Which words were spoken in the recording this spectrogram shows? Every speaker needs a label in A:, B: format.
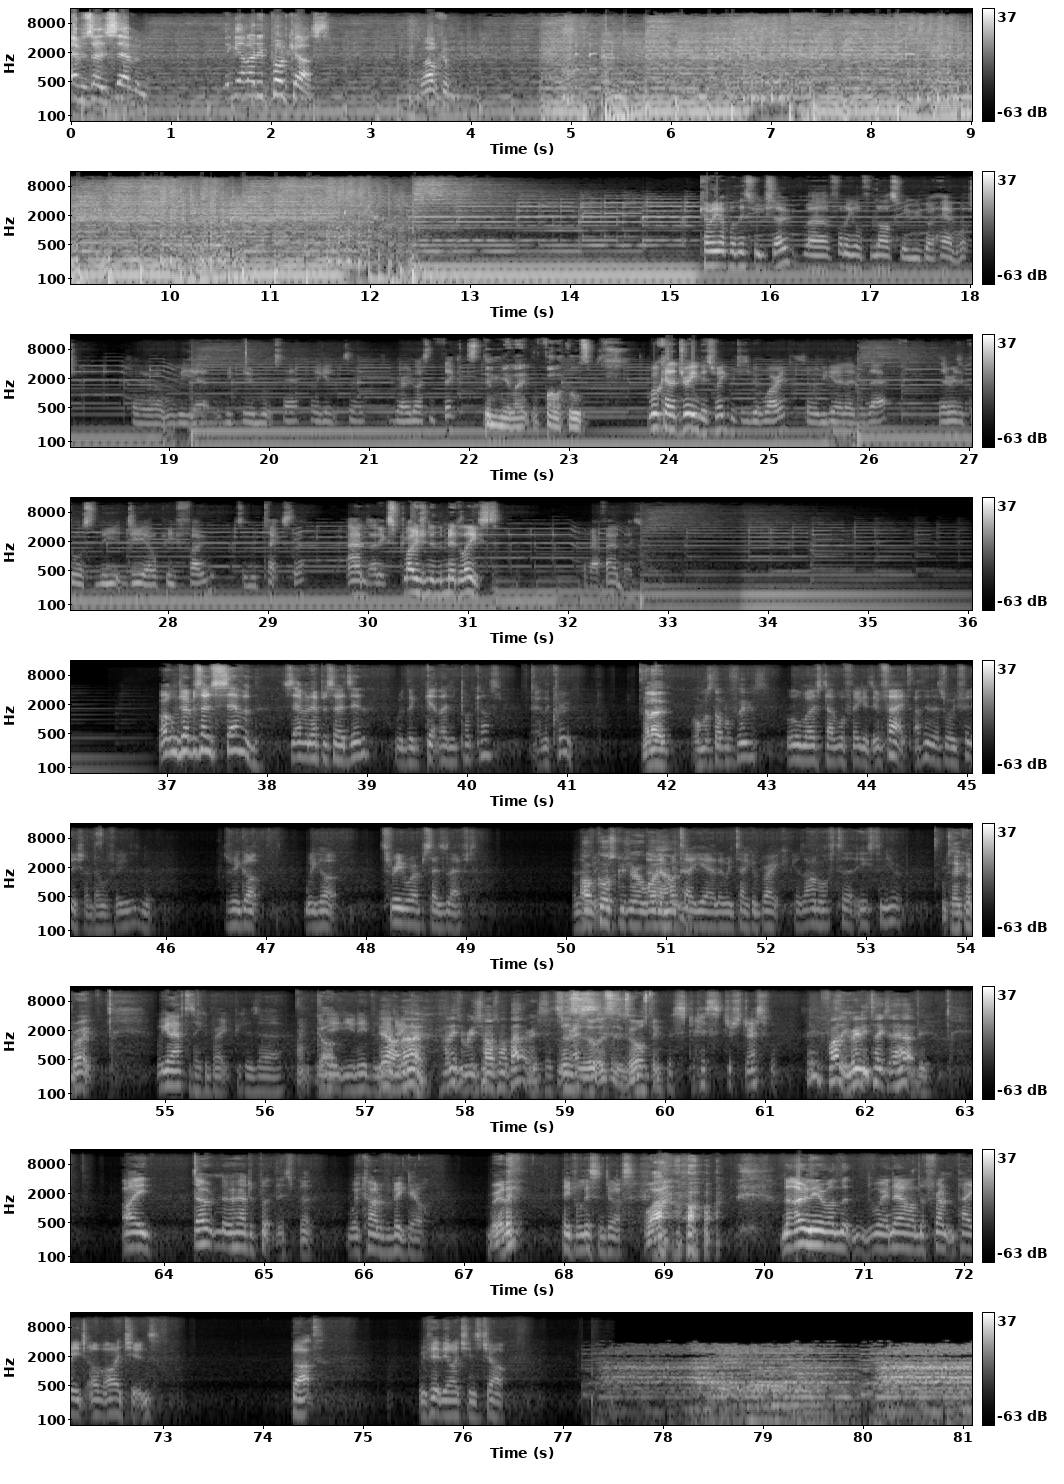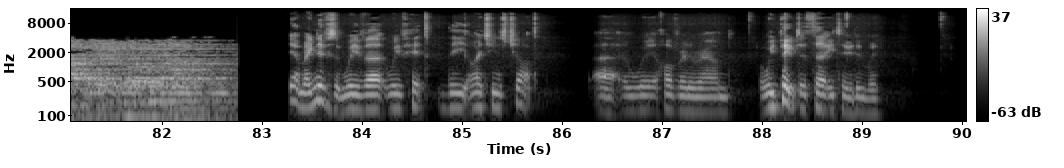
A: Episode 7, the Get Loaded Podcast. Welcome. Coming up on this week's show, uh, following on from last week, we've got Hair Watch. So uh, we'll, be, uh, we'll be doing Wilk's hair, trying to get it uh, very nice and thick.
B: Stimulate the follicles.
A: Wilk had a dream this week, which is a bit worrying, so we'll be going over there. There is, of course, the GLP phone, so the text there, and an explosion in the Middle East of our fan base. Welcome to episode 7. Seven episodes in with the Get Loaded podcast and the crew.
B: Hello. Almost double figures.
A: Almost double figures. In fact, I think that's where we finish on double figures, isn't it? Because we got we got three more episodes left. And then
B: Oh, of
A: we-
B: course, because you're
A: and
B: away,
A: then we
B: aren't
A: take,
B: you?
A: yeah, then we take a break because I'm off to Eastern Europe.
B: I'm taking a break.
A: We're gonna have to take a break because uh,
B: Thank
A: you
B: God.
A: need, you need the
B: Yeah, I know. I need to recharge my batteries.
A: It's
B: This
A: stress.
B: is, this is exhausting.
A: It's stress, just stressful.
B: It's funny, really takes it out of you.
A: I don't know how to put this, but we're kind of a big deal.
B: Really?
A: People listen to us.
B: Wow.
A: Not only are on the we're now on the front page of iTunes, but we've hit the iTunes chart. Yeah, magnificent. We've uh, we've hit the iTunes chart, uh, and we're hovering around. Well, we peaked at thirty-two, didn't we?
